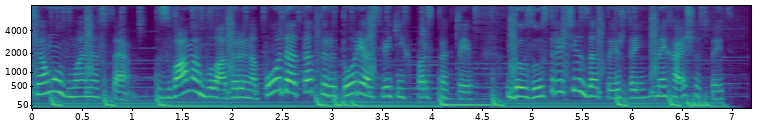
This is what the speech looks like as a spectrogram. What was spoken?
Цьому в мене все. З вами була Дарина Пода та територія освітніх перспектив. До зустрічі за тиждень. Нехай щастить!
